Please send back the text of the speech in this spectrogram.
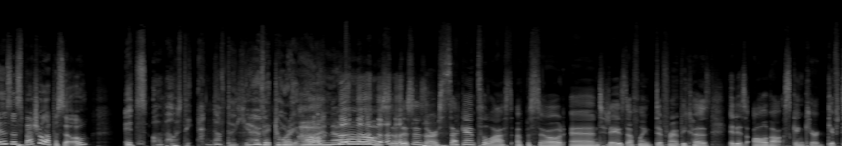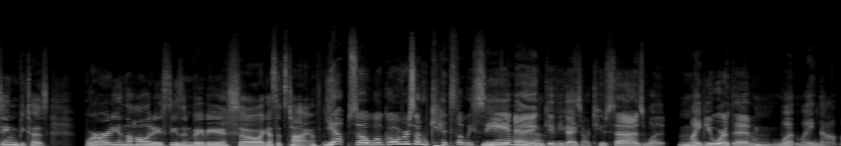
is a special episode. It's almost the end of the year, Victoria. I know. So this is our second to last episode, and today is definitely different because it is all about skincare gifting because we're already in the holiday season, baby. So I guess it's time. Yep. So we'll go over some kits that we see Yeah. and give you guys our two cents. What Mm. might be worth it, Mm. what might not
